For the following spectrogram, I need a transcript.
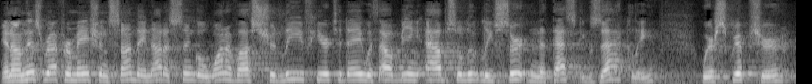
And on this Reformation Sunday, not a single one of us should leave here today without being absolutely certain that that's exactly where Scripture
